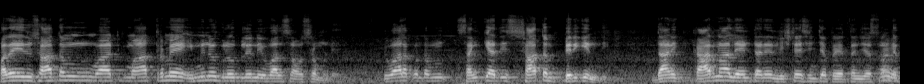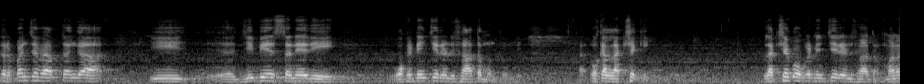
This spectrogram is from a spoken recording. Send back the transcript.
పదహైదు శాతం వాటికి మాత్రమే ఇమ్యూనోగ్లోబులిన్ ఇవ్వాల్సిన అవసరం ఉండేది. ఇవాళ కొంత సంఖ్య అది శాతం పెరిగింది. దానికి కారణాలు ఏంటనేది విశ్లేషించే ప్రయత్నం చేస్తున్నాం. ఇది ప్రపంచవ్యాప్తంగా ఈ జీబీఎస్ అనేది ఒకటి నుంచి రెండు శాతం ఉంటుంది. ఒక లక్షకి. లక్షకు ఒకటి నుంచి రెండు శాతం. మన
